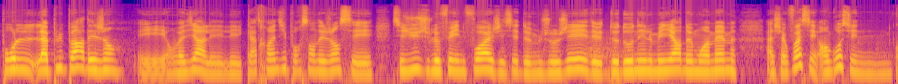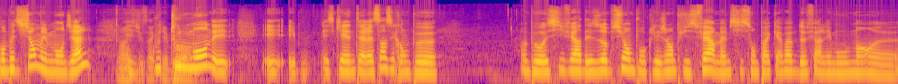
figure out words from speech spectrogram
pour la plupart des gens et on va dire les, les 90% des gens c'est c'est juste je le fais une fois, j'essaie de me jauger et de, de donner le meilleur de moi-même à chaque fois. C'est en gros c'est une compétition mais mondiale Ouais, et du coup, tout beau, le hein. monde. Et, et, et- et ce qui est intéressant, c'est qu'on peut, on peut aussi faire des options pour que les gens puissent faire, même s'ils sont pas capables de faire les mouvements euh,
